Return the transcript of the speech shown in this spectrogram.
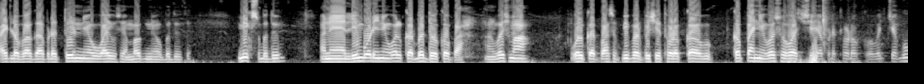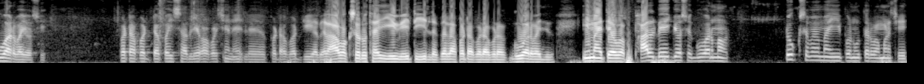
આટલો ભાગ આપણે તુરને એવું આવ્યું છે મગને એવું બધું છે. મિક્સ બધું. અને લીંબોડીની ઓલકર બધો કપા. અને વચમાં ઓલકર પાસે પીપર પછી થોડોક કપાની વસો વચ છે, આપણે થોડોક વચ્ચે ગુવાર વાયો છે. ફટાફટ પૈસા લેવા પડશે ને એટલે ફટાફટ જે પેલા આવક શરૂ થાય એવી હતી, એટલે પહેલાં ફટાફટ આપણે ગુવાર વાઈ દીધું. એમાં તે હવે ફાલ બે ગયો છે ગુવારમાં. ટૂંક સમયમાં એ પણ ઉતરવા મળશે.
